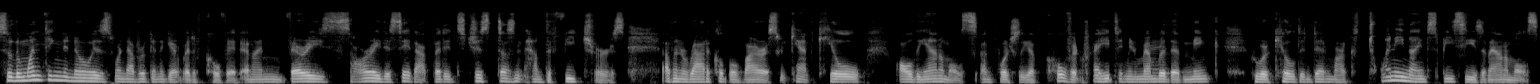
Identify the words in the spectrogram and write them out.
So the one thing to know is we're never going to get rid of COVID. And I'm very sorry to say that, but it just doesn't have the features of an eradicable virus. We can't kill all the animals, unfortunately, of COVID, right? I mean, remember right. the mink who were killed in Denmark? 29 species of animals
